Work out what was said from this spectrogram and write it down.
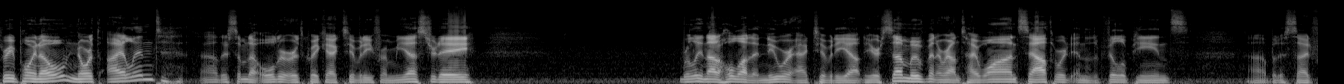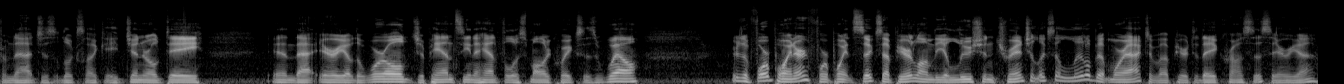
3.0 north island. Uh, there's some of that older earthquake activity from yesterday really not a whole lot of newer activity out here. Some movement around Taiwan, southward into the Philippines. Uh, but aside from that, just looks like a general day in that area of the world. Japan seen a handful of smaller quakes as well. There's a four pointer, 4.6 up here along the Aleutian Trench. It looks a little bit more active up here today across this area.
